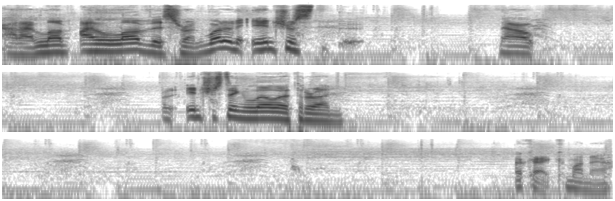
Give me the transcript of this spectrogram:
God, I love I love this run. What an interest Now an interesting Lilith run. Okay, come on now.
